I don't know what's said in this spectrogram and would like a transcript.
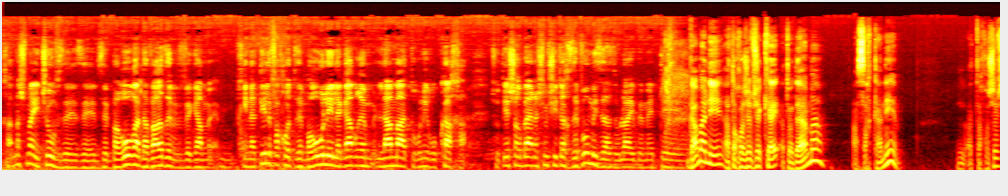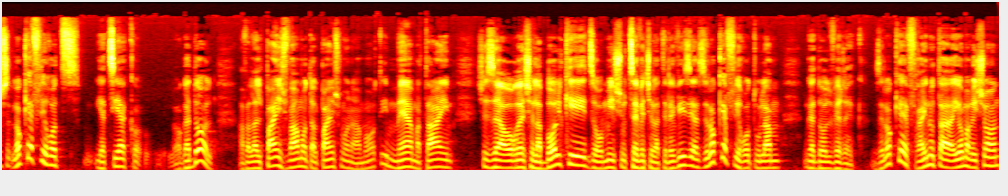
חד משמעית, שוב, זה, זה, זה ברור הדבר הזה, וגם מבחינתי לפחות, זה ברור לי לגמרי למה הטורניר הוא ככה. פשוט יש הרבה אנשים שהתאכזבו מזה, אז אולי באמת... אה, גם אני, אתה חושב שכ... אתה יודע מה? השחקנים. אתה חושב שלא כיף לראות יציע לא גדול, אבל 2,700, 2,800 עם 100, 200, שזה ההורה של הבולקידס או מישהו צוות של הטלוויזיה, זה לא כיף לראות אולם גדול וריק. זה לא כיף. ראינו את היום הראשון,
